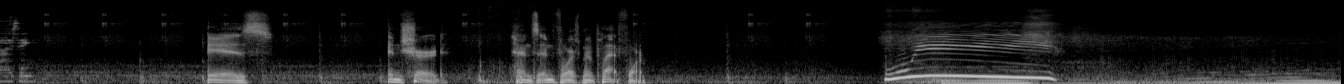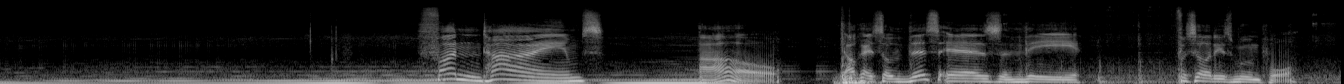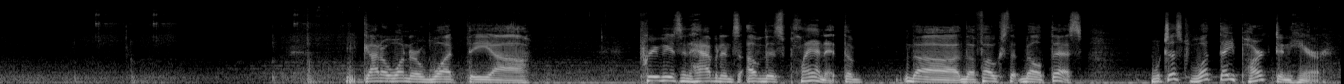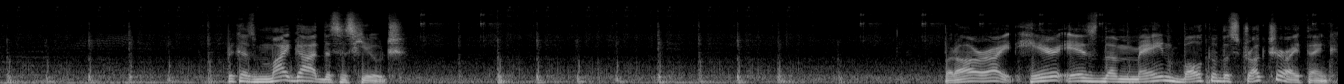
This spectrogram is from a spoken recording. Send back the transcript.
is insured, hence enforcement platform. Whee! Fun times. Oh. Okay, so this is the facility's moon pool. You gotta wonder what the uh, previous inhabitants of this planet, the the the folks that built this, well, just what they parked in here. Because my God, this is huge. But all right, here is the main bulk of the structure, I think.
